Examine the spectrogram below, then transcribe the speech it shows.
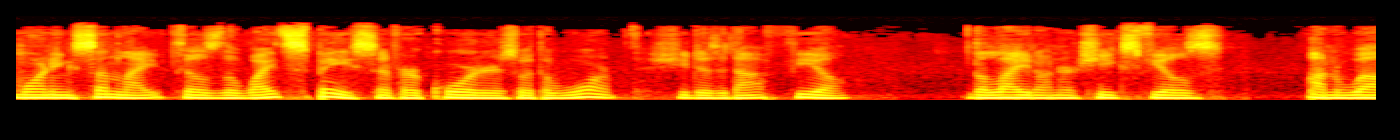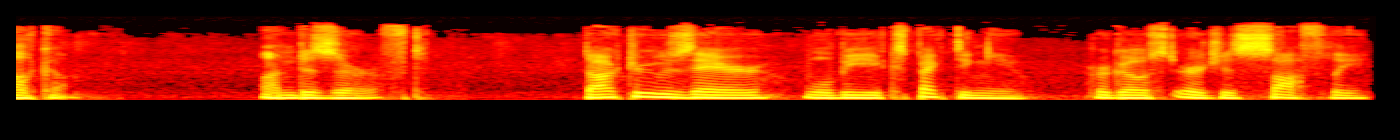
Morning sunlight fills the white space of her quarters with a warmth she does not feel. The light on her cheeks feels unwelcome, undeserved. Dr. Uzair will be expecting you, her ghost urges softly,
